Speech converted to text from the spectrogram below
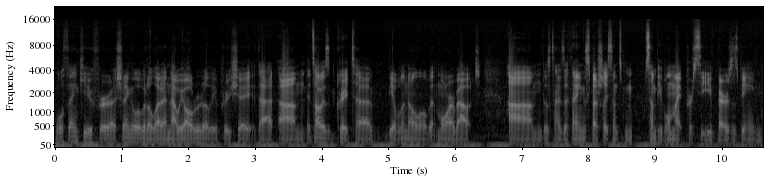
Well, thank you for uh, a little bit of light on that. We all really appreciate that. Um, it's always great to be able to know a little bit more about um, those kinds of things, especially since m- some people might perceive bears as being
